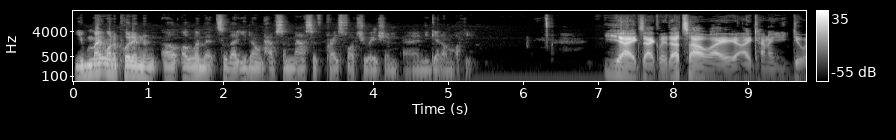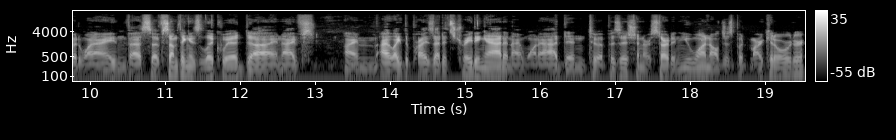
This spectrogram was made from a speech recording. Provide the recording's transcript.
you might want to put in an, a, a, limit so that you don't have some massive price fluctuation and you get unlucky. Yeah, exactly. That's how I, I kind of do it when I invest. So if something is liquid uh, and I've I'm I like the price that it's trading at, and I want to add into a position or start a new one. I'll just put market order.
